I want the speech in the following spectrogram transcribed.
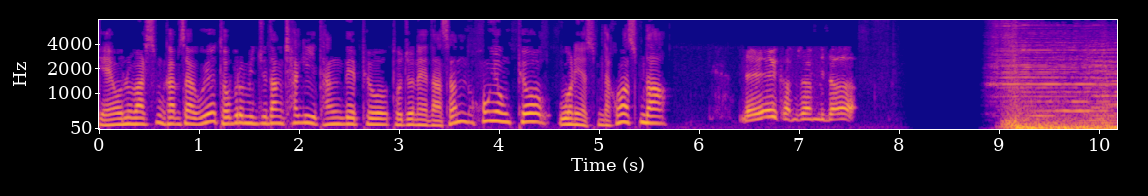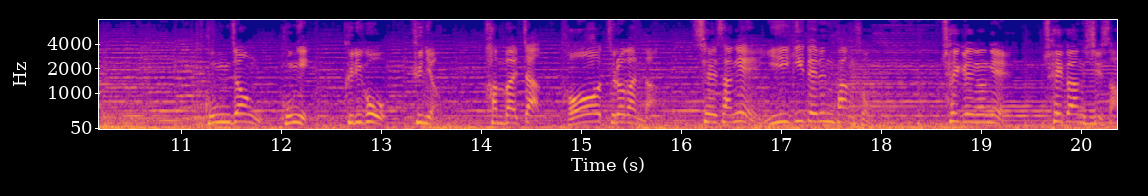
예, 오늘 말씀 감사하고요. 더불어민주당 차기 당 대표 도전에 나선 홍영표 의원이었습니다. 고맙습니다. 네, 감사합니다. 공정, 공익, 그리고 균형. 한 발짝 더 들어간다. 세상에 이익이 되는 방송. 최경영의 최강 시사.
